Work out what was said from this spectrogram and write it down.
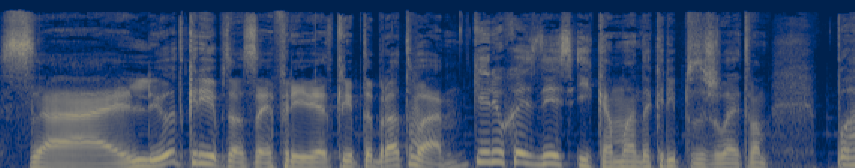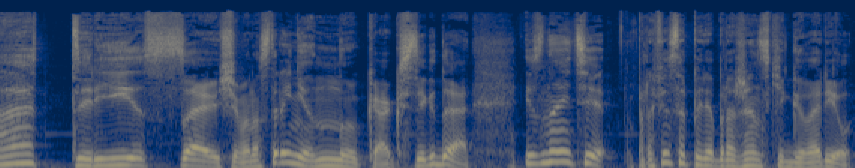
Салют, Криптусы! Привет, Крипто братва! Кирюха здесь, и команда Криптус желает вам потрясающего настроения, ну, как всегда. И знаете, профессор Преображенский говорил,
